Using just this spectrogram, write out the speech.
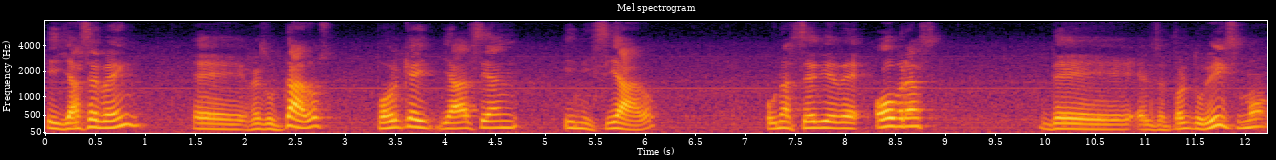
y ya se ven eh, resultados porque ya se han iniciado una serie de obras del sector turismo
